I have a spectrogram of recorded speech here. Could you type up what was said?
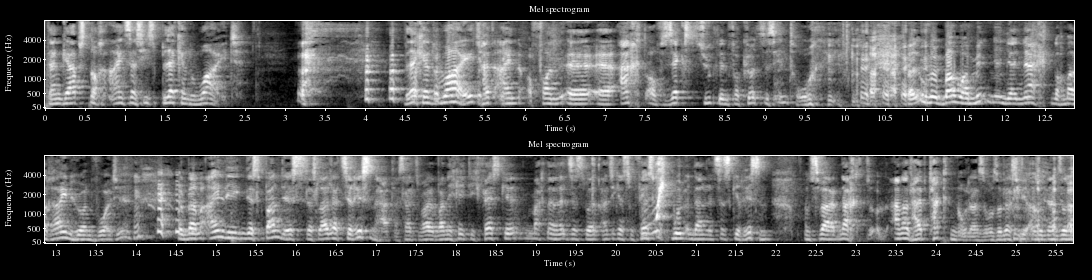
Dann gab es noch eins, das hieß Black and White. Black and White hat ein von äh, äh, acht auf sechs Zyklen verkürztes Intro, weil Uwe Bauer mitten in der Nacht nochmal reinhören wollte und beim Einlegen des Bandes das leider zerrissen hat. Das hat, war, war nicht richtig festgemacht, dann ist es, hat sich das so festgespult und dann ist es gerissen. Und zwar nach anderthalb Takten oder so, sodass wir also dann so ein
